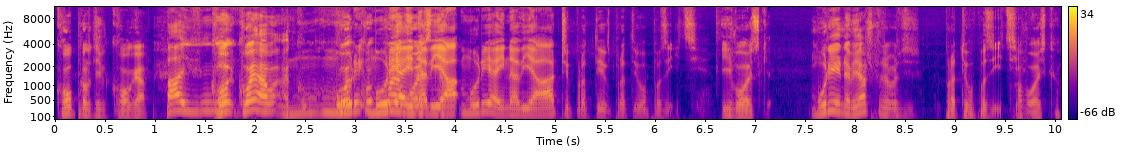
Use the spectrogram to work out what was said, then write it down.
ko protiv koga? Pa, Ko, koja, ko, ko, Muri, ko, Murija, koja i navija, Murija i navijači protiv, protiv opozicije. I vojske. Murija i navijač protiv opozicije. Protiv A opozicije. vojska?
